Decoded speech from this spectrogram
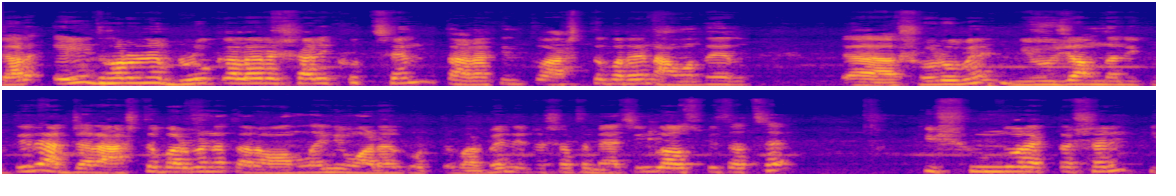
যারা এই ধরনের ব্লু কালারের শাড়ি খুঁজছেন, তারা কিন্তু আসতে পারেন আমাদের শোরুমে নিউ জামদানি কুটিরে আর যারা আসতে পারবে না, তারা অনলাইনে অর্ডার করতে পারবেন। এটার সাথে ম্যাচিং ব্লাউজ পিস আছে। কি সুন্দর একটা শাড়ি, কি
